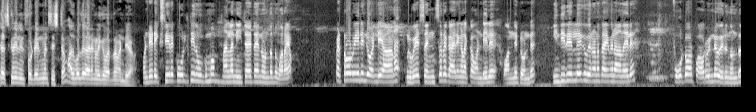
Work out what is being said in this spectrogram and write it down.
ടച്ച് സ്ക്രീൻ ഇൻഫോർടൈൻമെന്റ് സിസ്റ്റം അതുപോലത്തെ കാര്യങ്ങളൊക്കെ വരുന്ന വണ്ടിയാണ്. വണ്ടിയുടെ എക്സ്റ്റീരിയർ ക്വാളിറ്റി നോക്കുമ്പോൾ നല്ല നീറ്റ് ആയിട്ട് തന്നെ ഉണ്ടെന്ന് പറയാം. പെട്രോൾ വേരിയന്റ് വണ്ടിയാണ്. റിവേഴ്സ് സെൻസർ കാര്യങ്ങളൊക്കെ വണ്ടിയിൽ വന്നിട്ടുണ്ട്. ഇന്റീരിയറിലേക്ക് വരുന്ന ടൈമിലാണെങ്കിൽ ഫോട്ടോ പവർ വിൻഡോ വരുന്നുണ്ട്.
